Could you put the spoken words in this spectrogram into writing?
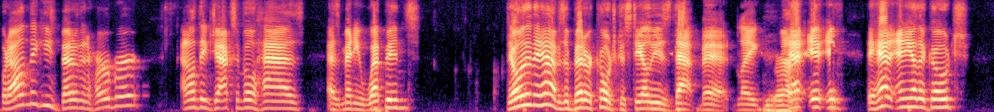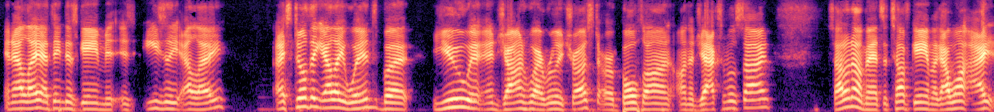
but I don't think he's better than Herbert. I don't think Jacksonville has as many weapons. The only thing they have is a better coach because Staley is that bad. Like yeah. that, if, if they had any other coach, in LA. I think this game is easily LA. I still think LA wins, but you and John, who I really trust, are both on on the Jacksonville side. So I don't know, man. It's a tough game. Like I want I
